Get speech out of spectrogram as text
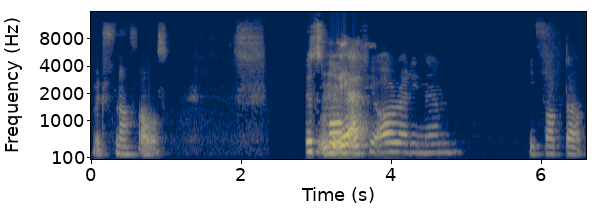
mit FNAF aus. This Mhm, moment ja. he already knew. He fucked up.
